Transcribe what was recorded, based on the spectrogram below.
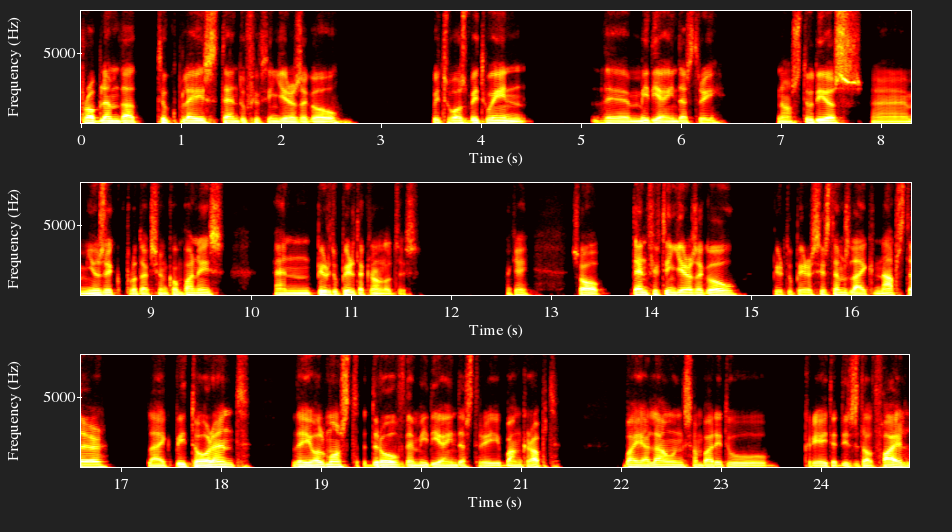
problem that took place 10 to 15 years ago, which was between the media industry, you know, studios, uh, music production companies, and peer-to-peer technologies. Okay, so 10, 15 years ago, peer-to-peer systems like Napster, like BitTorrent, they almost drove the media industry bankrupt by allowing somebody to create a digital file,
